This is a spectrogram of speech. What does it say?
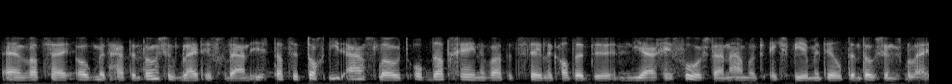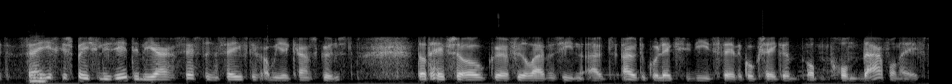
En wat zij ook met haar tentoonstellingsbeleid heeft gedaan... is dat ze toch niet aansloot op datgene wat het Stedelijk altijd eh, in de jaren heeft voorstaan... namelijk experimenteel tentoonstellingsbeleid. Zij is gespecialiseerd in de jaren 60 en 70 Amerikaanse kunst. Dat heeft ze ook eh, veel laten zien uit, uit de collectie... die het Stedelijk ook zeker op grond daarvan heeft.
